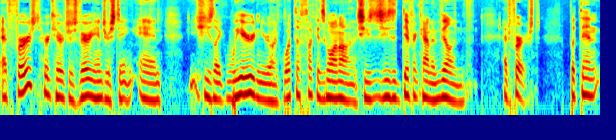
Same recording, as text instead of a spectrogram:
At first, her character is very interesting, and she's like weird, and you're like, "What the fuck is going on?" She's she's a different kind of villain at first, but then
